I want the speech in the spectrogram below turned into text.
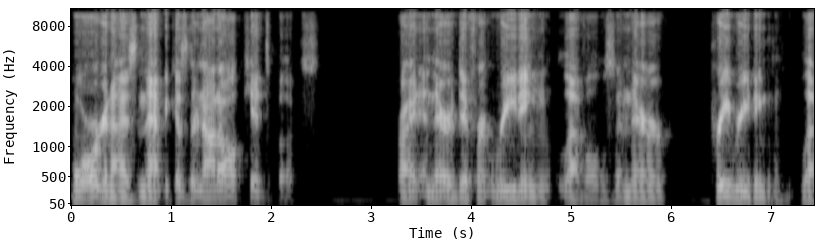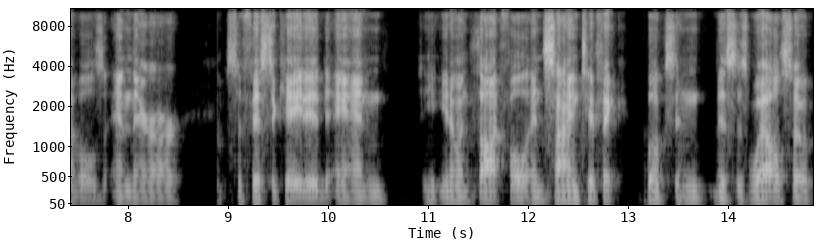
more organized than that because they're not all kids books right and there are different reading levels and there pre-reading levels and there are sophisticated and you know and thoughtful and scientific books in this as well. So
